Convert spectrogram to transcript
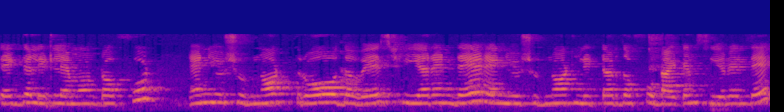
Take the little amount of food and you should not throw the waste here and there and you should not litter the food items here and there.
